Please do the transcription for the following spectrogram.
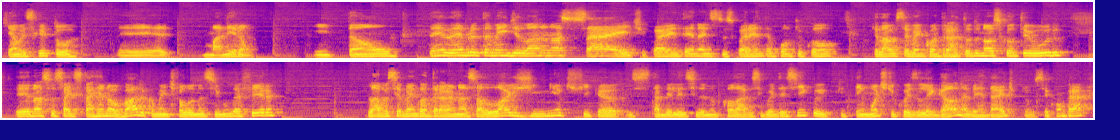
que é um escritor é, maneirão. Então, Lembra também de ir lá no nosso site, quarentenaantesdos40.com, que lá você vai encontrar todo o nosso conteúdo. E nosso site está renovado, como a gente falou na segunda-feira. Lá você vai encontrar a nossa lojinha, que fica estabelecida no Colab 55, e que tem um monte de coisa legal, na verdade, para você comprar.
